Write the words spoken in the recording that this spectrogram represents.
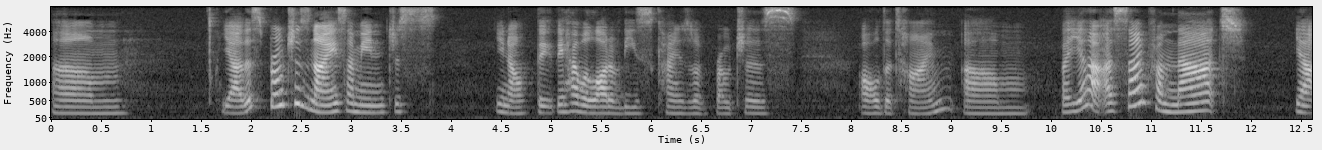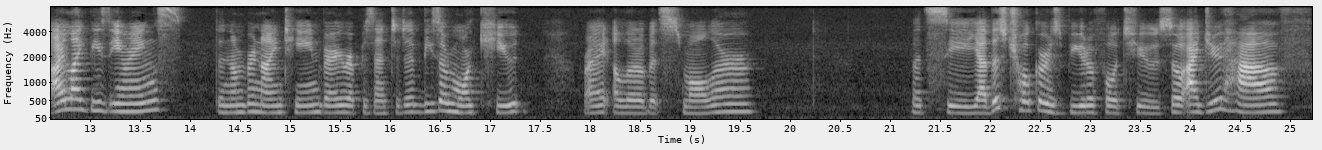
Um, yeah, this brooch is nice. I mean, just, you know, they, they have a lot of these kinds of brooches all the time. Um, but yeah, aside from that, yeah, I like these earrings. The number 19, very representative. These are more cute, right? A little bit smaller. Let's see. Yeah, this choker is beautiful too. So I do have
